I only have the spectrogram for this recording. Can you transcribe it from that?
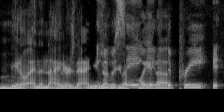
mm-hmm. you know, and the Niners now, and you know, he was saying play it, it in the pre. It,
